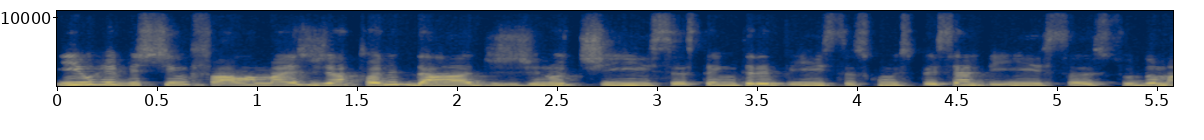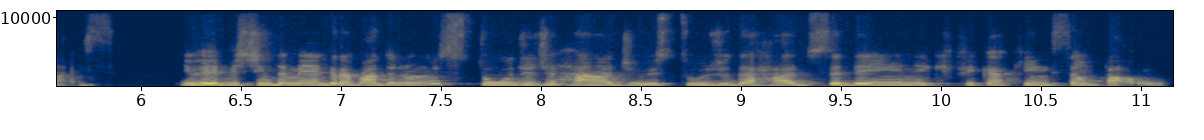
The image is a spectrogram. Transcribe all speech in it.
e o Revistim fala mais de atualidades, de notícias, tem entrevistas com especialistas tudo mais. E o Revistim também é gravado num estúdio de rádio, o estúdio da Rádio CBN, que fica aqui em São Paulo.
